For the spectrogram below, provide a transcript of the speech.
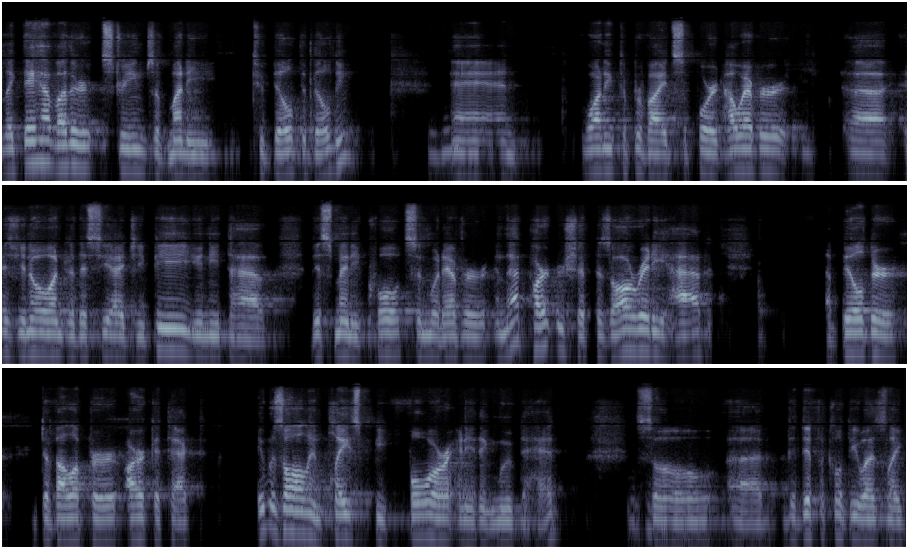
like, they have other streams of money to build the building and wanting to provide support. However, uh, as you know, under the CIGP, you need to have this many quotes and whatever. And that partnership has already had a builder, developer, architect. It was all in place before anything moved ahead. So uh, the difficulty was like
